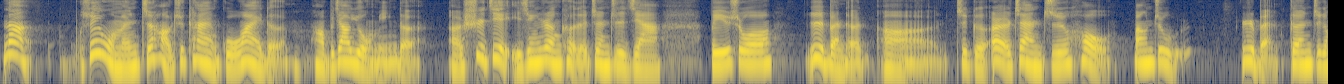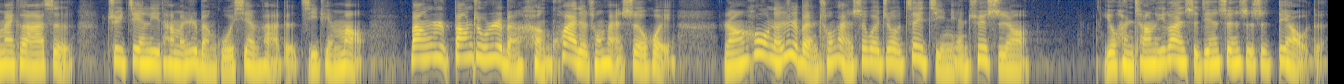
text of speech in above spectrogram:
那所以我们只好去看国外的，好比较有名的，呃，世界已经认可的政治家，比如说日本的，呃，这个二战之后帮助日本跟这个麦克阿瑟去建立他们日本国宪法的吉田茂，帮日帮助日本很快的重返社会。然后呢，日本重返社会之后，这几年确实哦，有很长的一段时间声势是掉的。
